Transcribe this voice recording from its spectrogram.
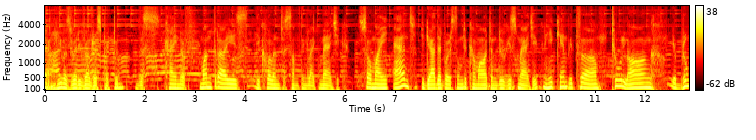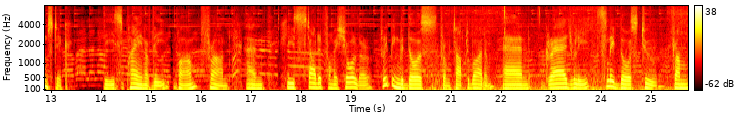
and he was very well respected. This kind of mantra is equivalent to something like magic. So my aunt gathered person to come out and do his magic. And he came with uh, two long a broomstick, the spine of the palm front, and he started from a shoulder, sweeping with those from top to bottom, and gradually slid those two from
